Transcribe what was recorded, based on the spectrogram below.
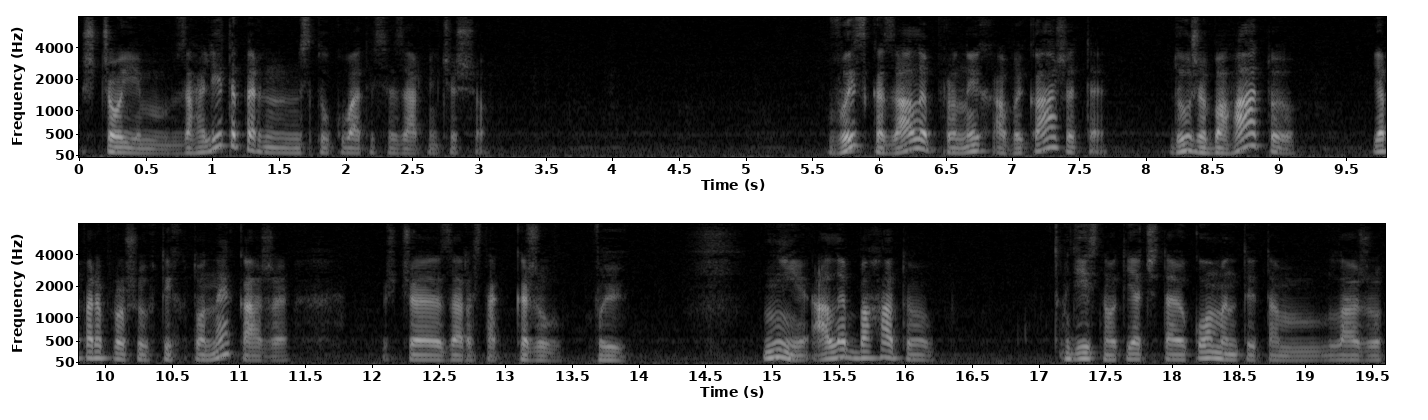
Що їм взагалі тепер не спілкуватися з армією, чи що? Ви сказали про них, а ви кажете дуже багато. Я перепрошую тих, хто не каже, що я зараз так кажу ви. Ні, але багато. Дійсно, от я читаю коменти, там лажу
